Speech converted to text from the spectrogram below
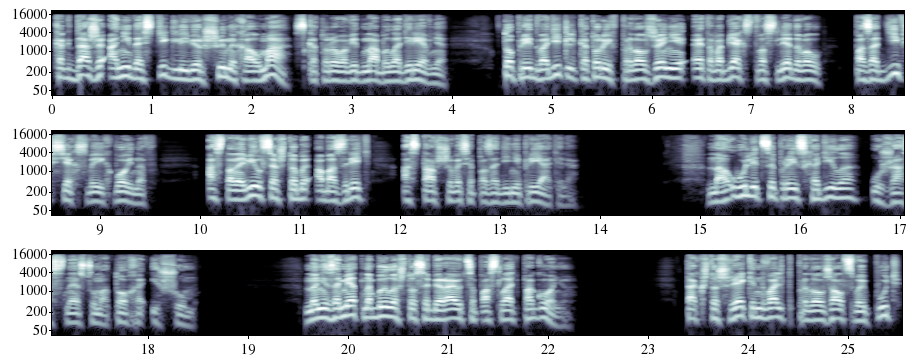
Когда же они достигли вершины холма, с которого видна была деревня, то предводитель, который в продолжении этого бегства следовал позади всех своих воинов, остановился, чтобы обозреть оставшегося позади неприятеля. На улице происходила ужасная суматоха и шум. Но незаметно было, что собираются послать погоню. Так что Шрекенвальд продолжал свой путь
